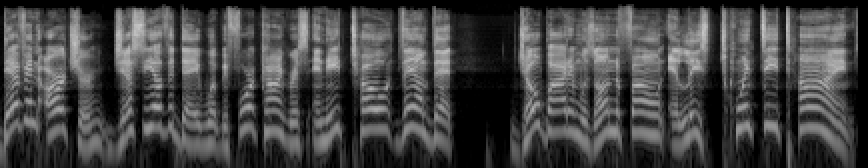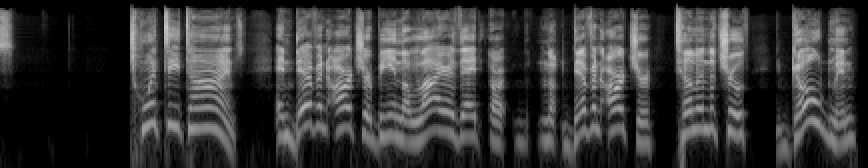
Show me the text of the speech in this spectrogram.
Devon Archer just the other day went before Congress and he told them that Joe Biden was on the phone at least 20 times. 20 times. And Devon Archer being the liar that, or no, Devon Archer telling the truth, Goldman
